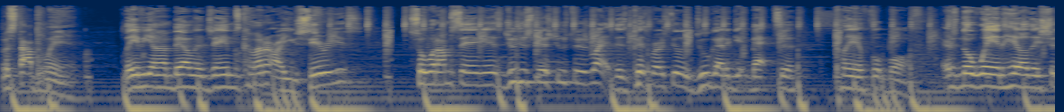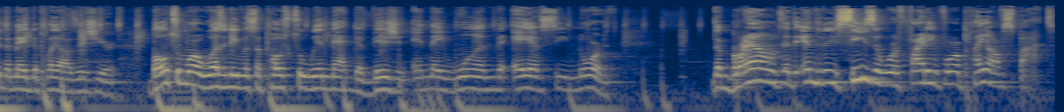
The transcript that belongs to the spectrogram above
but stop playing. Le'Veon Bell and James Conner, are you serious? So what I'm saying is, Juju Smith-Schuster is right. The Pittsburgh Steelers do got to get back to playing football. There's no way in hell they shouldn't have made the playoffs this year. Baltimore wasn't even supposed to win that division, and they won the AFC North. The Browns at the end of the season were fighting for a playoff spot.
